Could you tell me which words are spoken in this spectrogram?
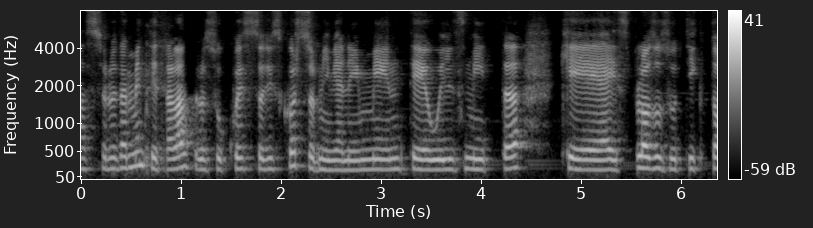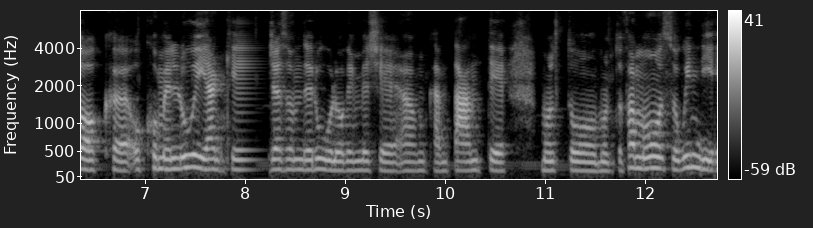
Assolutamente, tra l'altro su questo discorso mi viene in mente Will Smith che è esploso su TikTok o come lui anche Jason Derulo che invece è un cantante molto, molto famoso, quindi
